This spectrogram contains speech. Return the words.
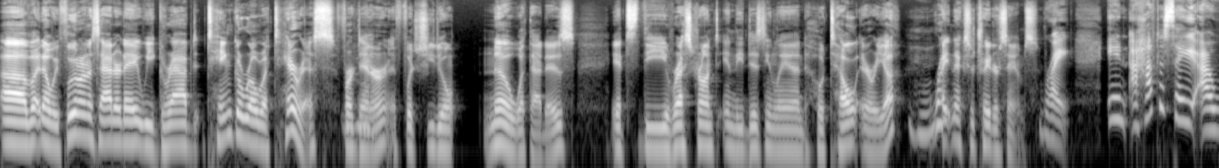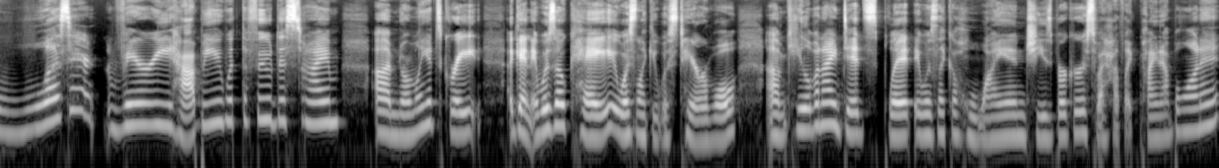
Uh, but no, we flew in on a Saturday. We grabbed Tangaroa Terrace for dinner, if which you don't know what that is. It's the restaurant in the Disneyland hotel area, right next to Trader Sam's. Right. And I have to say, I wasn't very happy with the food this time. Um, normally it's great. Again, it was okay. It wasn't like it was terrible. Um, Caleb and I did split. It was like a Hawaiian cheeseburger, so I had like pineapple on it.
